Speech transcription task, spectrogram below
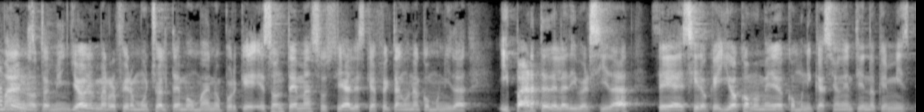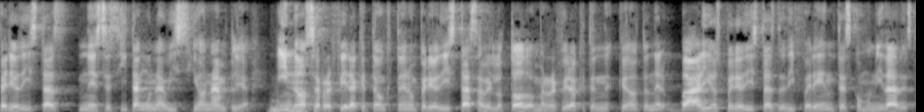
humano eso. también. Yo me refiero mucho al tema humano porque son temas sociales que afectan a una comunidad y parte de la diversidad sería decir, ok, yo como medio de comunicación entiendo que mis periodistas necesitan una visión amplia y no se refiere a que tengo que tener un periodista saberlo todo, me refiero a que ten- quiero tener varios periodistas de diferentes comunidades.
